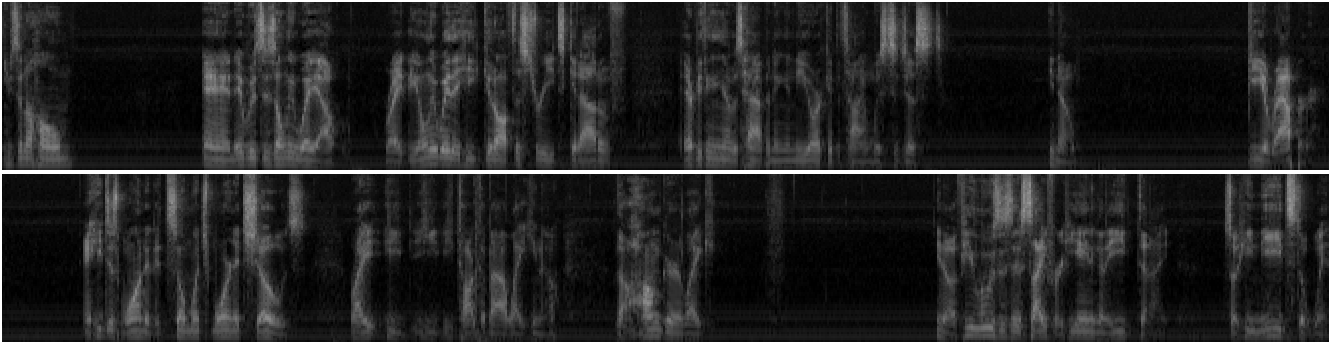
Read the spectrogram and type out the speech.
he was in a home, and it was his only way out, right? The only way that he'd get off the streets, get out of everything that was happening in New York at the time, was to just, you know, be a rapper and he just wanted it so much more, and it shows, right? He he he talked about like you know, the hunger, like you know, if he loses his cipher, he ain't gonna eat tonight, so he needs to win,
